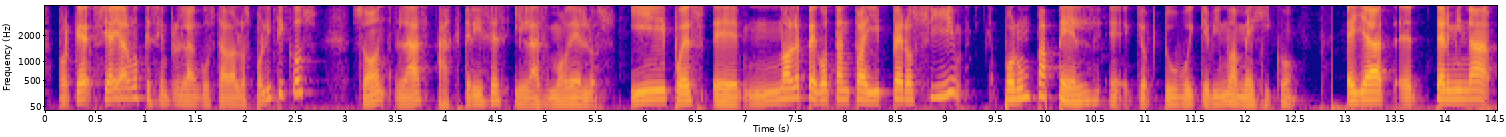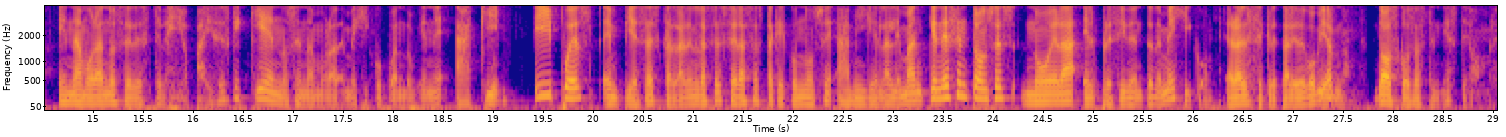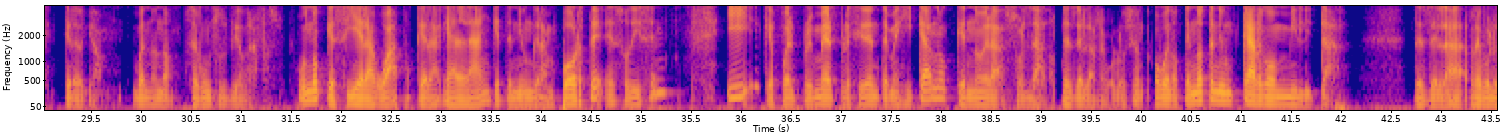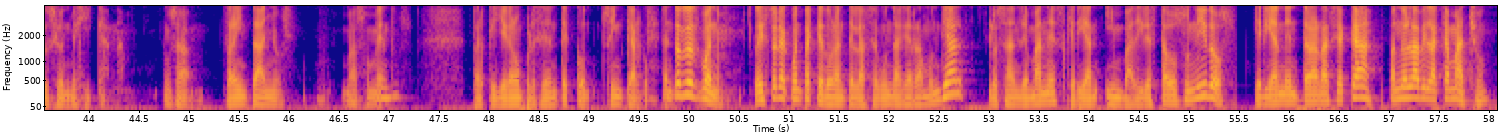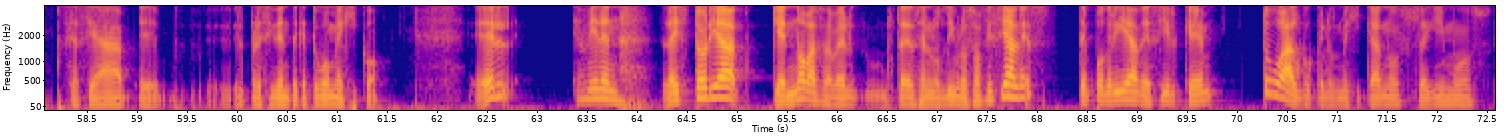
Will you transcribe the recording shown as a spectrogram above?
Porque si hay algo que siempre le ha gustado a los políticos, son las actrices y las modelos. Y pues eh, no le pegó tanto ahí, pero sí por un papel eh, que obtuvo y que vino a México ella eh, termina enamorándose de este bello país. Es que ¿quién no se enamora de México cuando viene aquí? Y pues empieza a escalar en las esferas hasta que conoce a Miguel Alemán, que en ese entonces no era el presidente de México, era el secretario de gobierno. Dos cosas tenía este hombre, creo yo. Bueno, no, según sus biógrafos. Uno que sí era guapo, que era galán, que tenía un gran porte, eso dicen. Y que fue el primer presidente mexicano que no era soldado desde la revolución. O bueno, que no tenía un cargo militar desde la revolución mexicana. O sea, 30 años más o menos para que llegara un presidente sin cargo. Entonces, bueno, la historia cuenta que durante la Segunda Guerra Mundial los alemanes querían invadir Estados Unidos, querían entrar hacia acá. Manuel Ávila Camacho se hacía eh, el presidente que tuvo México. Él, miren, la historia que no vas a ver ustedes en los libros oficiales, te podría decir que tuvo algo que los mexicanos seguimos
